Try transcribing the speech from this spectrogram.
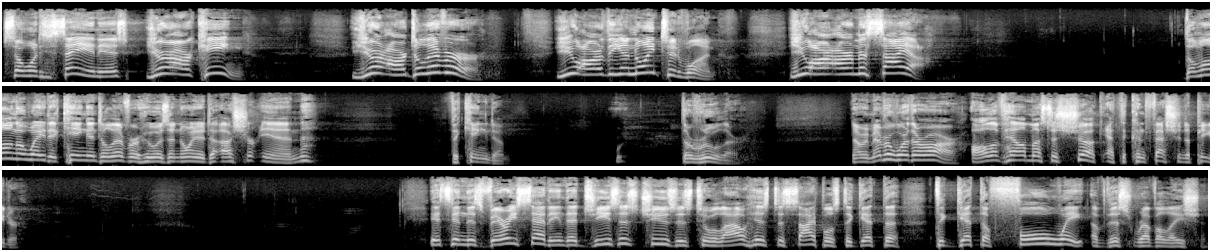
So, what he's saying is, You're our King. You're our deliverer. You are the anointed one. You are our Messiah the long awaited king and deliverer who was anointed to usher in the kingdom, the ruler. Now remember where there are. All of hell must have shook at the confession of Peter. It's in this very setting that Jesus chooses to allow his disciples to get the, to get the full weight of this revelation.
